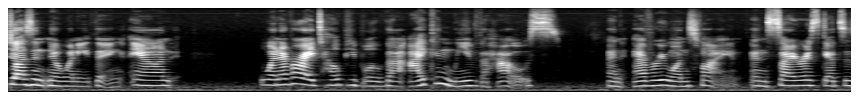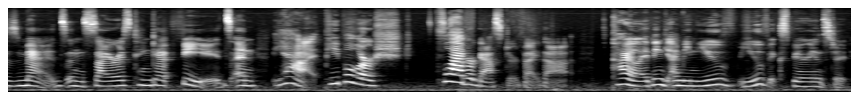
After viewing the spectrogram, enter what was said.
doesn't know anything. And whenever I tell people that I can leave the house and everyone's fine. And Cyrus gets his meds, and Cyrus can get feeds. And yeah, people are sh- flabbergasted by that. Kyle, I think I mean you've you've experienced it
